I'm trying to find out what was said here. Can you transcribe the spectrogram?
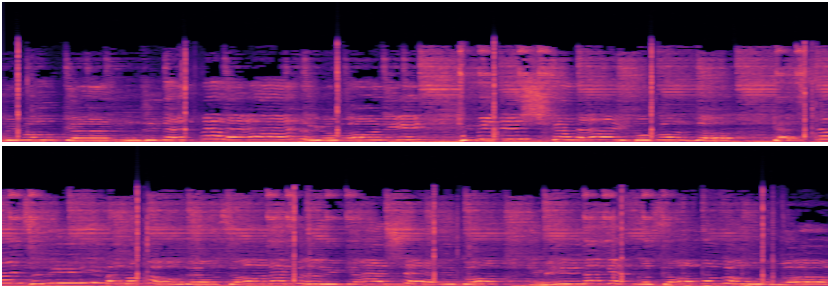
びを感じてなれるように。君にしかない心。勝つに今ここで恐らく生かしていこう。君だけのその声を。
